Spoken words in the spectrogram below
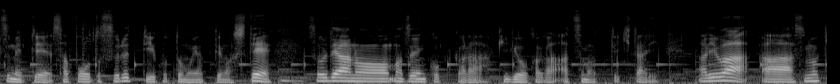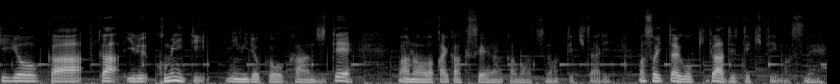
集めてサポートするっていうこともやってまして、それであの、まあ、全国から起業家が集まってきたりあるいはあその起業家がいるコミュニティに魅力を感じてあの若い学生なんかも集まってきたり、まあ、そういった動きが出てきていますね。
